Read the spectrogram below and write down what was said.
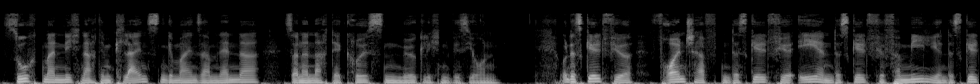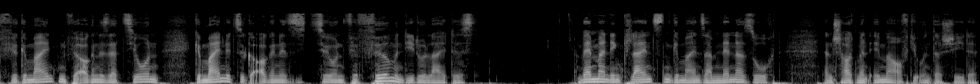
sucht man nicht nach dem kleinsten gemeinsamen Nenner, sondern nach der größten möglichen Vision. Und das gilt für Freundschaften, das gilt für Ehen, das gilt für Familien, das gilt für Gemeinden, für Organisationen, gemeinnützige Organisationen, für Firmen, die du leitest. Wenn man den kleinsten gemeinsamen Nenner sucht, dann schaut man immer auf die Unterschiede.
